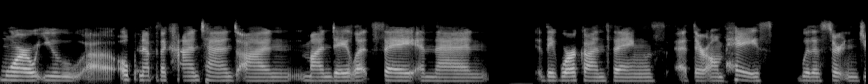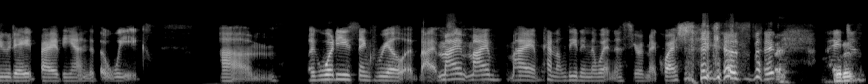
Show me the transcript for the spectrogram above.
more you uh, open up the content on Monday, let's say, and then they work on things at their own pace with a certain due date by the end of the week? Um like what do you think real my my my i'm kind of leading the witness here with my question i guess but i, I- I What it- just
